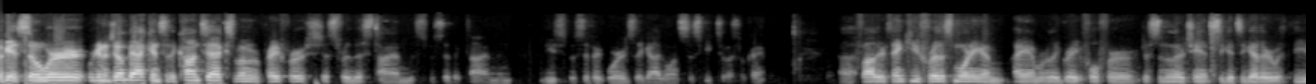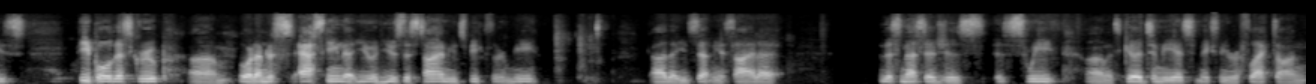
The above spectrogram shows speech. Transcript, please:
Okay, so we're, we're going to jump back into the context. But I'm going to pray first just for this time, this specific time, and these specific words that God wants to speak to us, okay? Uh, Father, thank you for this morning. I'm, I am really grateful for just another chance to get together with these people, this group. Um, Lord, I'm just asking that you would use this time, you'd speak through me, God, that you'd set me aside. I, this message is is sweet. Um, it's good to me. It makes me reflect on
